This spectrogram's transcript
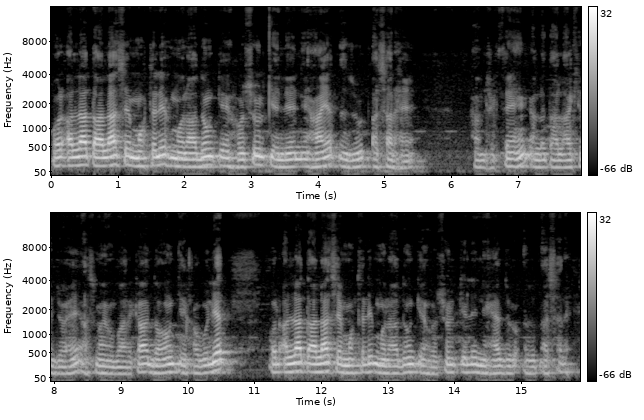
اور اللہ تعالیٰ سے مختلف مرادوں کے حصول کے لیے نہایت زود اثر ہے۔ ہم سیکھتے ہیں، اللہ تعالیٰ کے جو ہے آسماء مبارکہ، دعاؤں کی قبولیت اور اللہ تعالیٰ سے مختلف مرادوں کے حصول کے لیے نہایت اثر ہے۔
